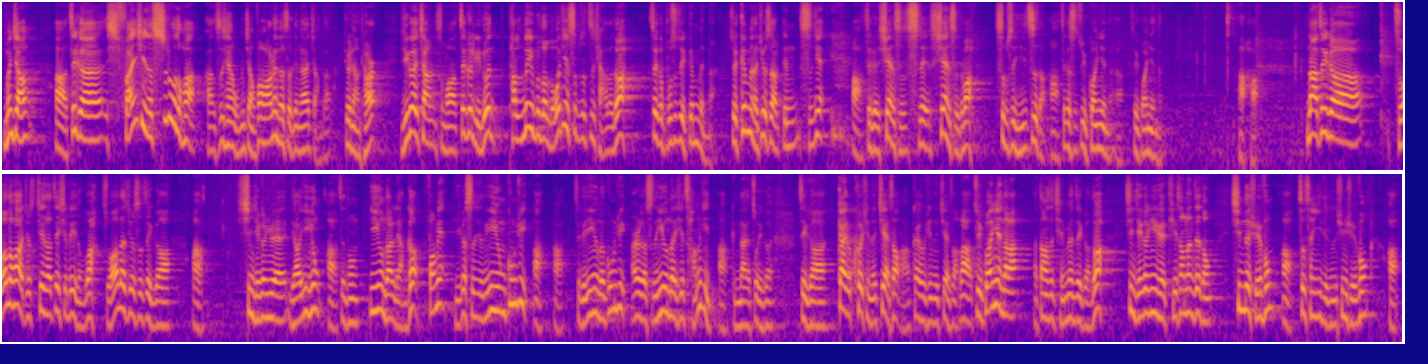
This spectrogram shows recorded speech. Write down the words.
我们讲啊，这个反省的思路的话啊，之前我们讲方法论的时候跟大家讲的就两条儿，一个讲什么？这个理论它内部的逻辑是不是自洽的，对吧？这个不是最根本的，最根本的就是要跟实践啊，这个现实是现实，对吧？是不是一致的啊？这个是最关键的啊，最关键的。啊，好，那这个。主要的话就是介绍这些内容，是吧？主要的就是这个啊，新结构经济学你要应用啊，这种应用的两个方面，一个是应用工具啊啊，这个应用的工具，二个是应用的一些场景啊，跟大家做一个这个概括性的介绍啊，概括性的介绍。那最关键的了啊，当然是前面这个，对吧？新结构经济学提倡的这种新的学风啊，支撑一体的新学风啊，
